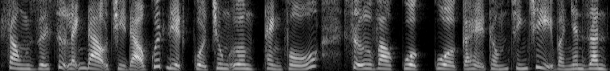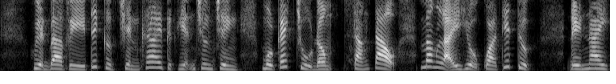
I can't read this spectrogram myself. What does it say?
song dưới sự lãnh đạo chỉ đạo quyết liệt của Trung ương, thành phố, sự vào cuộc của cả hệ thống chính trị và nhân dân, huyện Ba Vì tích cực triển khai thực hiện chương trình một cách chủ động, sáng tạo, mang lại hiệu quả thiết thực, Đến nay,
